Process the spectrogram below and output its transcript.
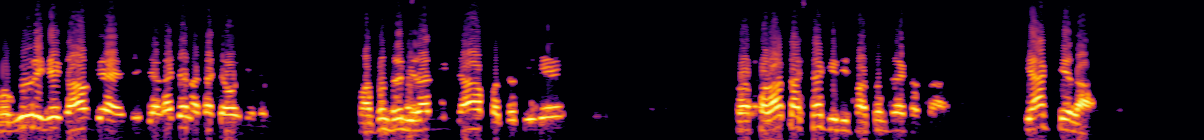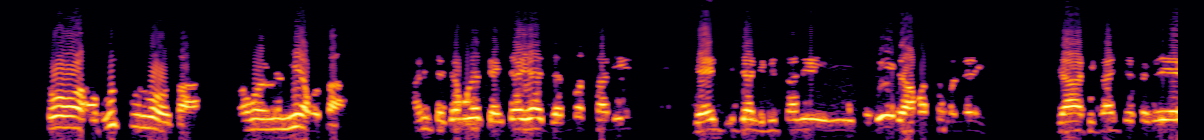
भगूर हे गाव जे आहे ते जगाच्या नकाशावर गेले. स्वातंत्र्यवीरांनी ज्या पद्धतीने पराकाष्ठा केली स्वातंत्र्याकरता त्याग केला. तो अभूतपूर्व होता अवर्णनीय होता. आणि त्याच्यामुळे त्यांच्या या जन्मस्थानी जयंतीच्या निमित्ताने ही सगळी ग्रामस्थ मंडळी या ठिकाणचे सगळे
